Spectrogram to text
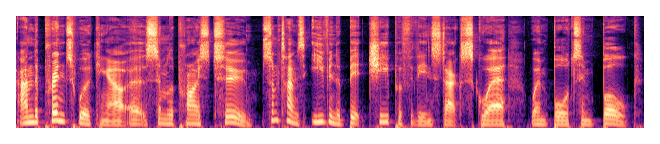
and the prints working out at a similar price too, sometimes even a bit cheaper for the Instax Square when bought in bulk.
